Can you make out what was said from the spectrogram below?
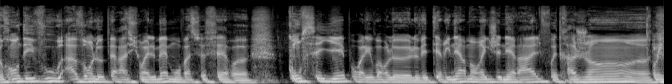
rendez-vous avant l'opération elle-même. On va se faire conseiller pour aller voir le, vétérinaire, mais en règle générale, il faut être à jeun, oui.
